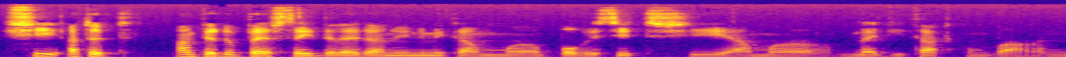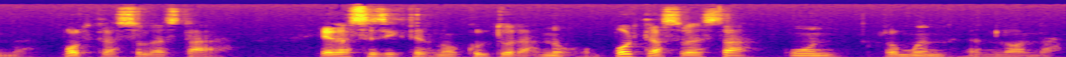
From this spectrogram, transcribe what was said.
Și atât. Am pierdut pe steidele, dar nu nimic, am uh, povestit și am uh, meditat cumva în podcastul ăsta. Era să zic tehnocultura. Nu, în podcastul ăsta, un român în Londra.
